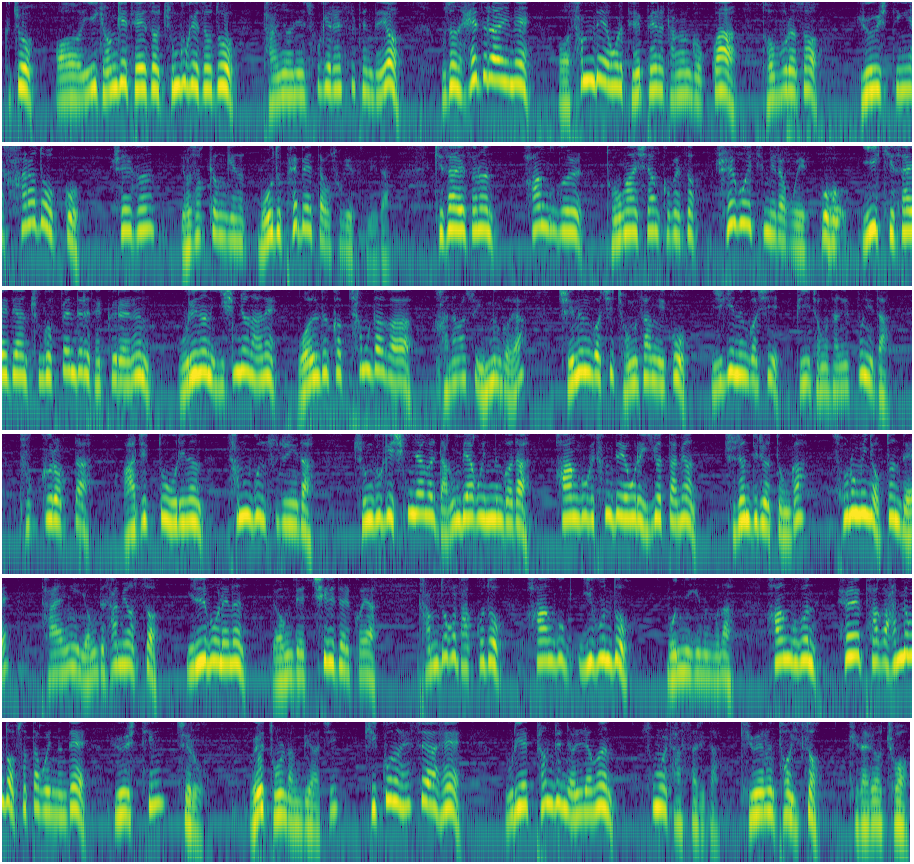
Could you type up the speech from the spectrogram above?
그쵸 어, 이 경기에 대해서 중국에서도 당연히 소개를 했을 텐데요 우선 헤드라인에 어, 3대 0으로 대패를 당한 것과 더불어서 유효 슈팅이 하나도 없고 최근 6경기에서 모두 패배했다고 소개했습니다 기사에서는 한국을 동아시안컵에서 최고의 팀이라고 했고 이 기사에 대한 중국 팬들의 댓글에는 우리는 20년 안에 월드컵 참가가 가능할 수 있는 거야? 지는 것이 정상이고 이기는 것이 비정상일 뿐이다. 부끄럽다. 아직도 우리는 3군 수준이다. 중국이 식량을 낭비하고 있는 거다. 한국이 3대 0으로 이겼다면 주전들이었던가? 손흥민이 없던데. 다행히 0대 3이었어. 일본에는 0대 7이 될 거야. 감독을 바꿔도 한국 2군도 못 이기는구나. 한국은 해외파가 한 명도 없었다고 했는데 유효슈팅 제로. 왜 돈을 낭비하지? 기권을 했어야 해. 우리의 평균 연령은 25살이다. 기회는 더 있어. 기다려 줘.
